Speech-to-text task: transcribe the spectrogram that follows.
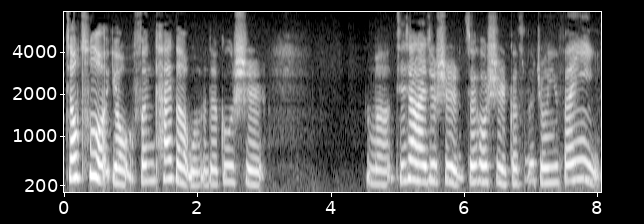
交错又分开的我们的故事。那么接下来就是最后是歌词的中英翻译。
